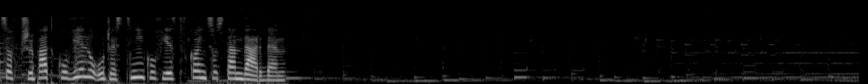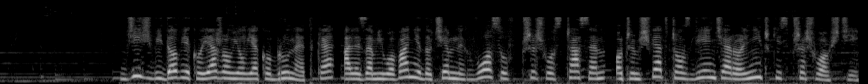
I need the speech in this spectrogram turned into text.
co w przypadku wielu uczestników jest w końcu standardem. Dziś widowie kojarzą ją jako brunetkę, ale zamiłowanie do ciemnych włosów przyszło z czasem, o czym świadczą zdjęcia rolniczki z przeszłości.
